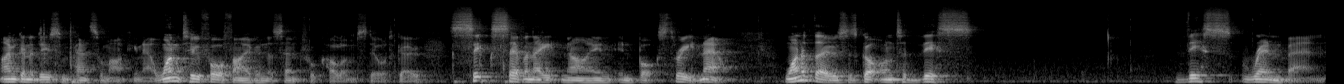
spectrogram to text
I'm going to do some pencil marking now. One, two, four, five in the central column still to go. Six, seven, eight, nine in box three. Now, one of those has got onto this this Renban.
